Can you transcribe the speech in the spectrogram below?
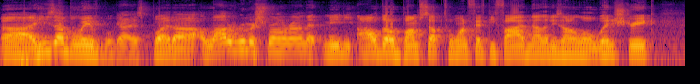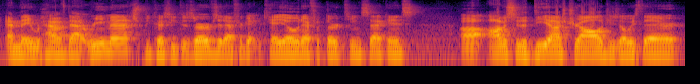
Uh, he's unbelievable, guys. But uh, a lot of rumors swirling around that maybe Aldo bumps up to 155 now that he's on a little win streak, and they have that rematch because he deserves it after getting KO'd after 13 seconds. Uh, obviously, the Diaz trilogy is always there.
